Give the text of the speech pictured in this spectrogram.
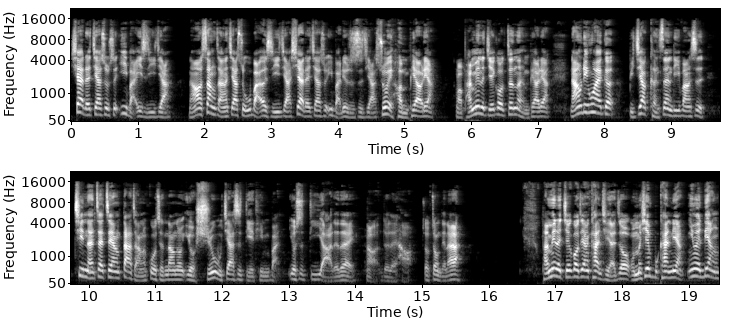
下来的加速是一百一十一家，然后上涨的加速五百二十一家，下来的加速一百六十四家，所以很漂亮啊。盘面的结构真的很漂亮。然后另外一个比较肯慎的地方是，竟然在这样大涨的过程当中，有十五家是跌停板，又是低 R 对不对？啊，对不对？好，做重点来了。盘面的结构这样看起来之后，我们先不看量，因为量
